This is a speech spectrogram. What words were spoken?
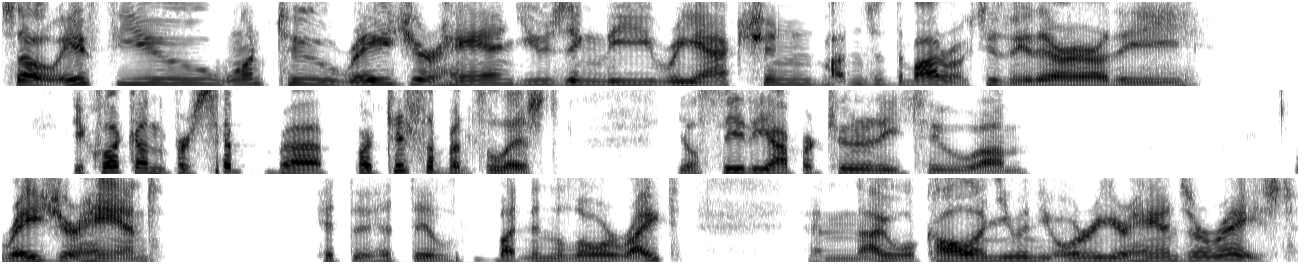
So if you want to raise your hand using the reaction buttons at the bottom, excuse me, there are the, if you click on the uh, participants list, you'll see the opportunity to um, raise your hand, hit the, hit the button in the lower right, and I will call on you in the order your hands are raised.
